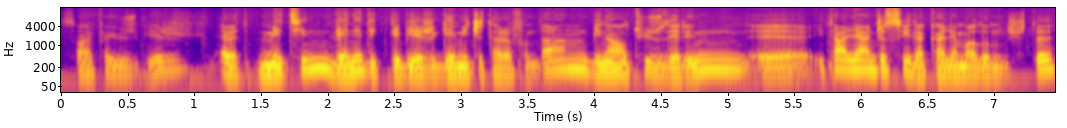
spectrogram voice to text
Sayfa 101. Evet Metin Venedikli bir gemici tarafından 1600'lerin e, İtalyancasıyla kaleme alınmıştı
